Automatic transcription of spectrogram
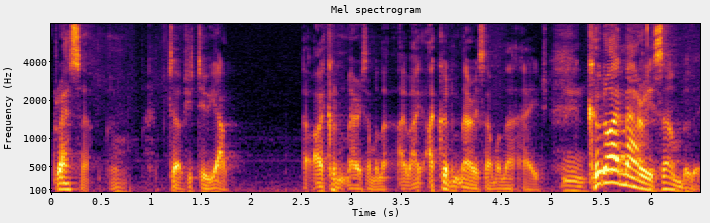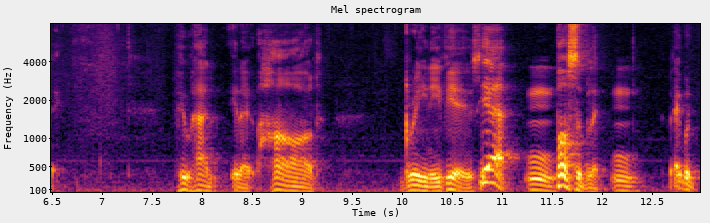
Greta, oh, she's too young. I couldn't marry someone that I, I couldn't marry someone that age. Mm. Could I marry somebody who had you know hard, greeny views? Yeah, mm. possibly. Mm. They would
